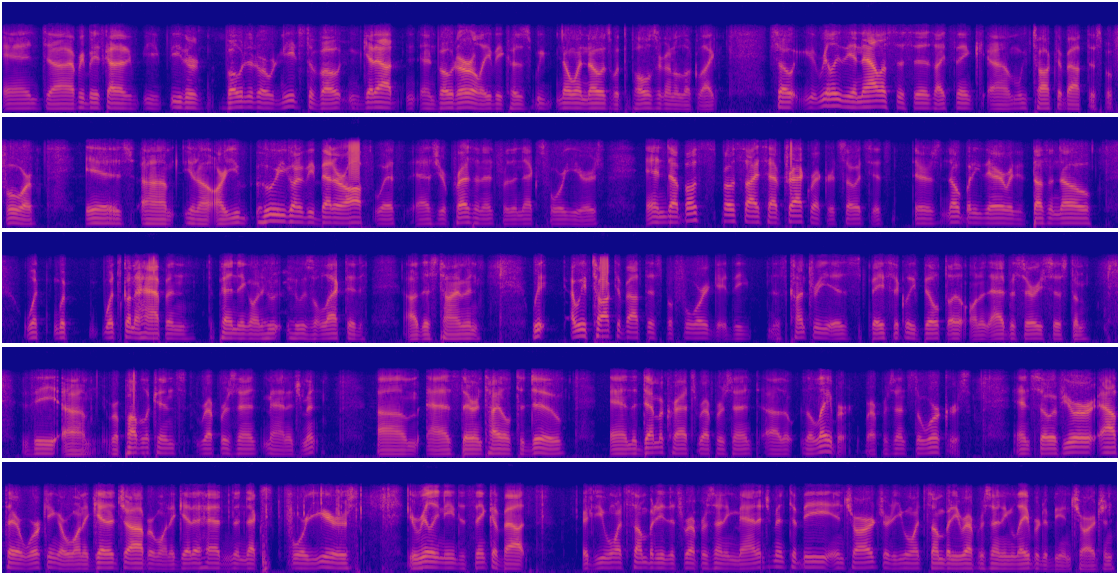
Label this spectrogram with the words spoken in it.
and uh, everybody's got to either voted or needs to vote and get out and, and vote early because we no one knows what the polls are going to look like. So really, the analysis is, I think um, we've talked about this before, is um, you know, are you who are you going to be better off with as your president for the next four years? And uh, both both sides have track records, so it's it's there's nobody there that doesn't know what what what's going to happen depending on who who's elected uh, this time. And we we've talked about this before. The this country is basically built on an adversary system. the um, Republicans represent management, um, as they're entitled to do, and the Democrats represent uh, the, the labor, represents the workers. And so, if you're out there working or want to get a job or want to get ahead in the next four years, you really need to think about uh, do you want somebody that's representing management to be in charge, or do you want somebody representing labor to be in charge? And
